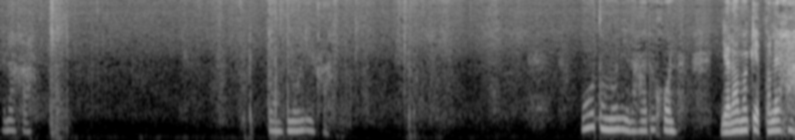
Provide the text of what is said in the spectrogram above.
นี่นะคะ ตรงนู้นอีกค่ะโอ้ตรงนู้นอีกนะคะ ทุกคน เดี๋ยวเรามาเก็บกันเลยค่ะ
